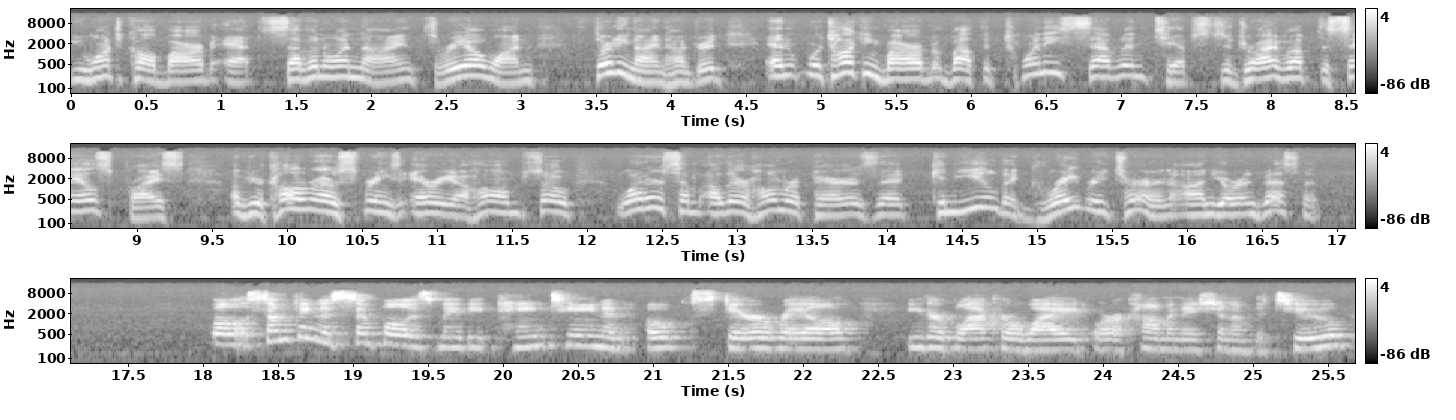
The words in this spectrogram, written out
you want to call Barb at 719 301 3900. And we're talking, Barb, about the 27 tips to drive up the sales price of your Colorado Springs area home. So, what are some other home repairs that can yield a great return on your investment? Well, something as simple as maybe painting an oak stair rail, either black or white, or a combination of the two,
